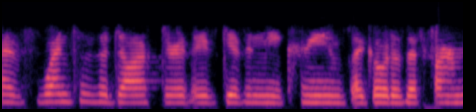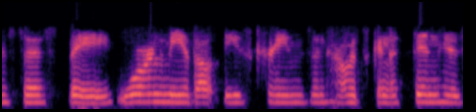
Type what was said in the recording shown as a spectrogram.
I've went to the doctor. They've given me creams. I go to the pharmacist. They warn me about these creams and how it's going to thin his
